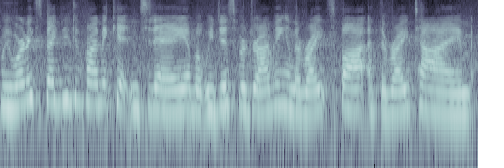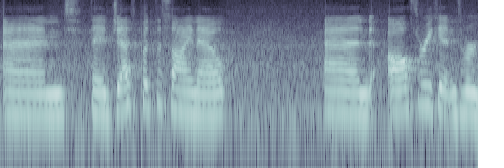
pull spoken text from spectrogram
we weren't expecting to find a kitten today, but we just were driving in the right spot at the right time and they had just put the sign out and all three kittens were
